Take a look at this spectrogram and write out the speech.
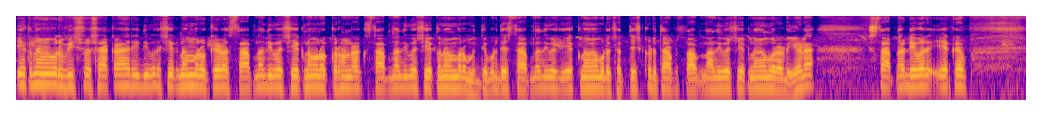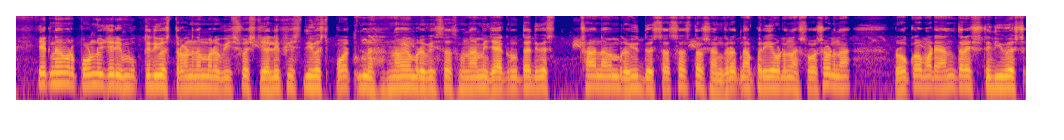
એક નવેમ્બર વિશ્વ શાકાહારી દિવસ, એક નંબર કેરળ સ્થાપના દિવસ, એક નંબર કર્ણાટક સ્થાપના દિવસ, એક નવેમ્બર મધ્યપ્રદેશ સ્થાપના દિવસ, એક નવેમ્બર છત્તીસગઢ સ્થાપ- સ્થાપના દિવસ, એક નવેમ્બર હરિયાણા સ્થાપના દિવસ, એક એક નવેમ્બર પોંડુચેરી મુક્તિ દિવસ, ત્રણ નવેમ્બર વિશ્વ જેલીફિશ દિવસ, પાંચ નવેમ્બર વિશ્વ સુનામી જાગૃતતા દિવસ, છ નવેમ્બર યુદ્ધ સશસ્ત્ર સંઘર્ષના પર્યાવરણના શોષણના રોકવા માટે આંતરરાષ્ટ્રીય દિવસ,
